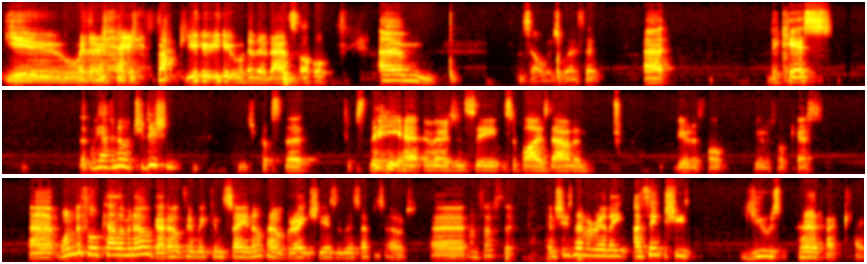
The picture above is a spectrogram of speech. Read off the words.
You withered, fuck you, you withered asshole. Um, it's always worth it. Uh, the kiss. That we have no tradition, which puts the puts the uh, emergency supplies down and beautiful, beautiful kiss. Uh, wonderful Kylie Minogue. I don't think we can say enough how great she is in this episode. Uh, Fantastic. And she's never really i think she's used perfectly.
